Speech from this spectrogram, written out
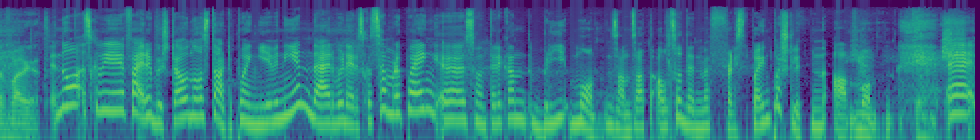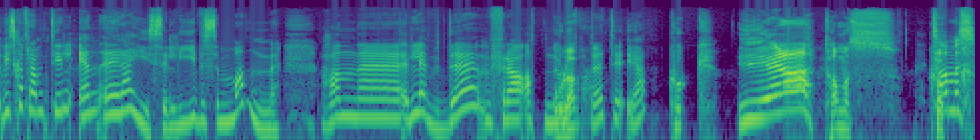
det får være greit. Nå skal vi feire bursdag, og nå starter poenggivningen. Der hvor dere skal samle poeng, øh, sånn at dere kan bli månedens ansatt. Altså den med flest poeng på slutten av måneden. Eh, vi skal fram til en reiselivsmann. Han eh, levde fra 1808 Olav? til Ja! Cook. Ja! Thomas. Cook. Thomas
